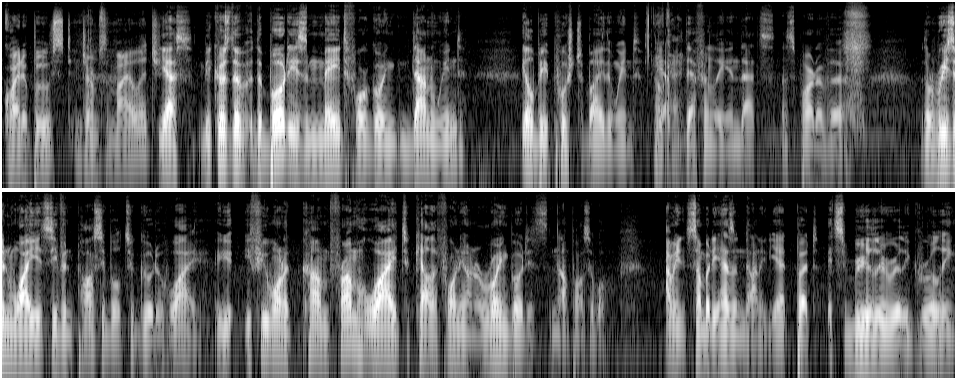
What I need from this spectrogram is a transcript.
quite a boost in terms of mileage. Yes, because the the boat is made for going downwind, it'll be pushed by the wind. Yeah, Okay. definitely, and that's that's part of the the reason why it's even possible to go to Hawaii. Y- if you want to come from Hawaii to California on a rowing boat, it's not possible. I mean, somebody hasn't done it yet, but it's really, really grueling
